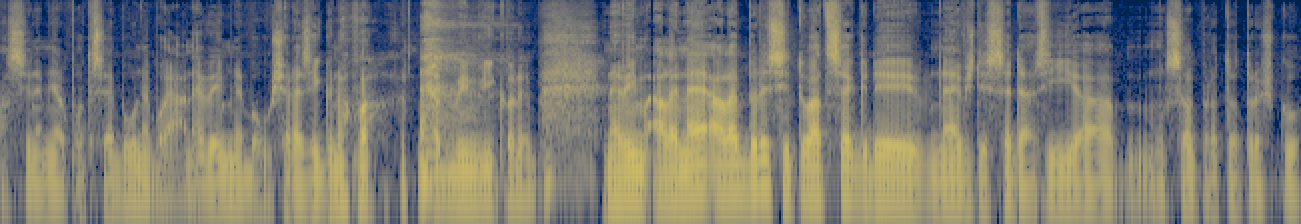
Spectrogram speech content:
asi neměl potřebu, nebo já nevím, nebo už rezignoval nad mým výkonem. Nevím, ale ne, ale byly situace, kdy ne vždy se daří a musel proto trošku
